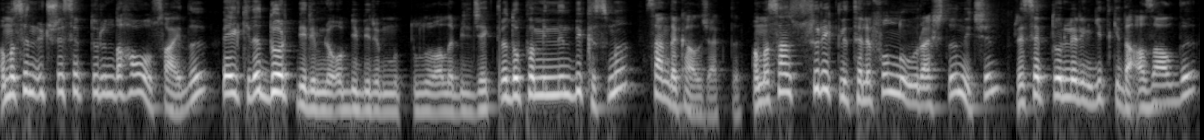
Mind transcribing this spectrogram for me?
Ama senin 3 reseptörün daha olsaydı belki de 4 birimle o bir birim mutluluğu alabilecekti ve dopamininin bir kısmı sende kalacaktı. Ama sen sürekli telefonla uğraştığın için reseptörlerin gitgide azaldı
